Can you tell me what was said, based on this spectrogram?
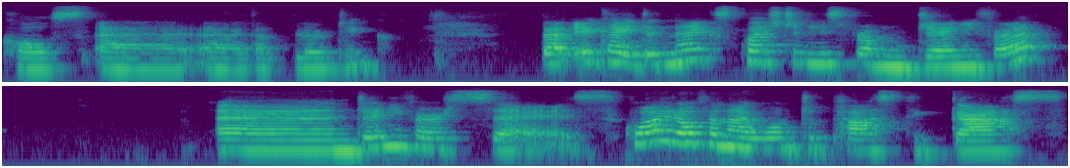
cause uh, uh, that bloating. But okay the next question is from jennifer. And jennifer says quite often i want to pass the gas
